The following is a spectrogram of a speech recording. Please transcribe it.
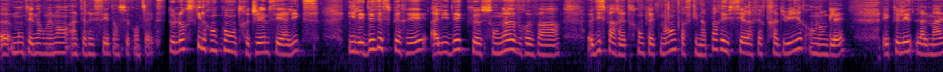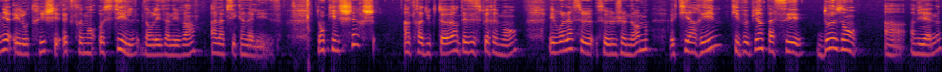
euh, m'ont énormément intéressé dans ce contexte. Lorsqu'il rencontre James et Alix, il est désespéré à l'idée que son œuvre va euh, disparaître complètement parce qu'il n'a pas réussi à la faire traduire en anglais et que l'Allemagne et l'Autriche est extrêmement hostile dans les années 20 à la psychanalyse. Donc il cherche un traducteur désespérément. Et voilà ce, jeune homme qui arrive, qui veut bien passer deux ans à, Vienne,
